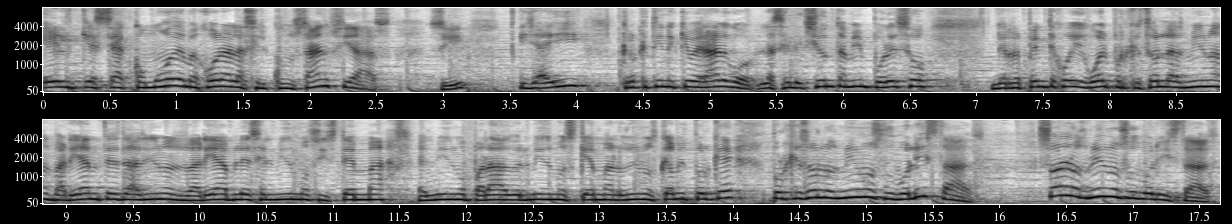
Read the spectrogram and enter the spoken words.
el que se acomode mejor a las circunstancias, ¿sí? Y ahí creo que tiene que ver algo. La selección también por eso de repente juega igual porque son las mismas variantes, las mismas variables, el mismo sistema, el mismo parado, el mismo esquema, los mismos cambios. ¿Por qué? Porque son los mismos futbolistas. Son los mismos futbolistas.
